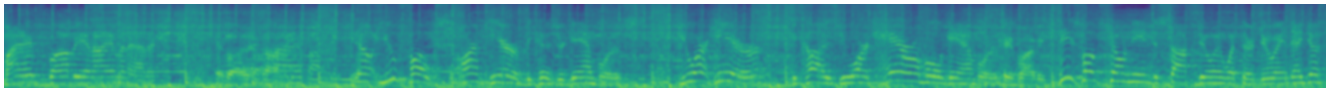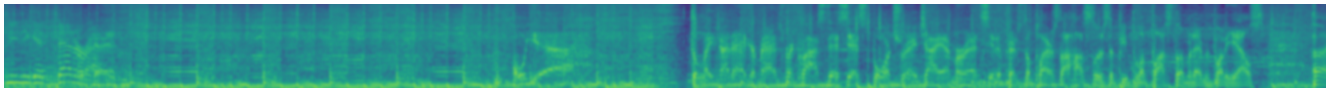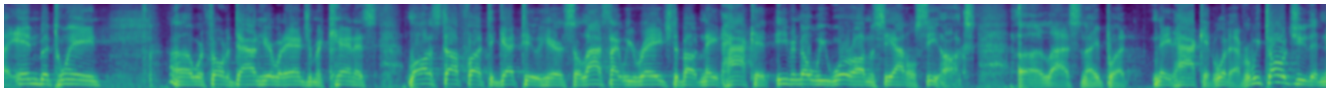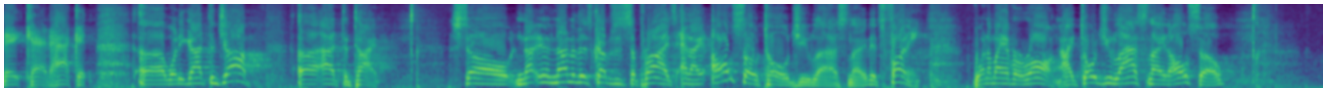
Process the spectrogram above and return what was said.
My name's Bobby, and I am an addict. Hey, Bobby. You know, you folks aren't here because you're gamblers. You are here because you are terrible gamblers. Okay, Bobby. These folks don't need to stop doing what they're doing. They just need to get better Okay. at it. Oh, yeah. The late night anger management class. This is Sports Rage. I am Morency, the pitch, the players, the hustlers, the people that bust them, and everybody else uh, in between. Uh, we're throwing it down here with Andrew McKinnis. A lot of stuff uh, to get to here. So last night we raged about Nate Hackett, even though we were on the Seattle Seahawks uh, last night. But Nate Hackett, whatever. We told you that Nate can't hack it uh, when he got the job uh, at the time. So none, of this comes as a surprise. And I also told you last night, it's funny. When am I ever wrong? I told you last night also,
